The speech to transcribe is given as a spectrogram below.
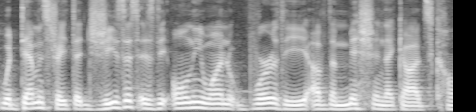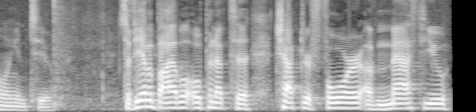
would demonstrate that Jesus is the only one worthy of the mission that God's calling him to. So if you have a Bible, open up to chapter 4 of Matthew.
